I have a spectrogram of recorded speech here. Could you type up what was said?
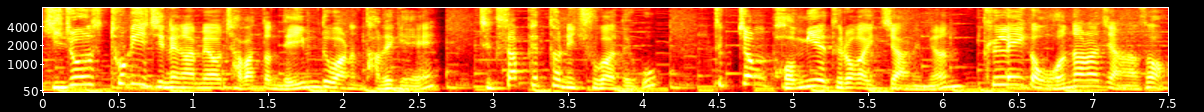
기존 스토리 진행하며 잡았던 네임드와는 다르게 즉사 패턴이 추가되고 특정 범위에 들어가 있지 않으면 플레이가 원활하지 않아서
